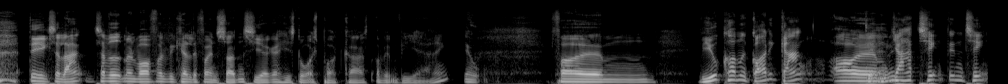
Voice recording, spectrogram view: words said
Det er ikke så langt. Så ved man, hvorfor vi kalder det for en sådan cirka historisk podcast, og hvem vi er. Ikke? Jo. For øhm, vi er jo kommet godt i gang, og Det vi. jeg har tænkt en ting,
